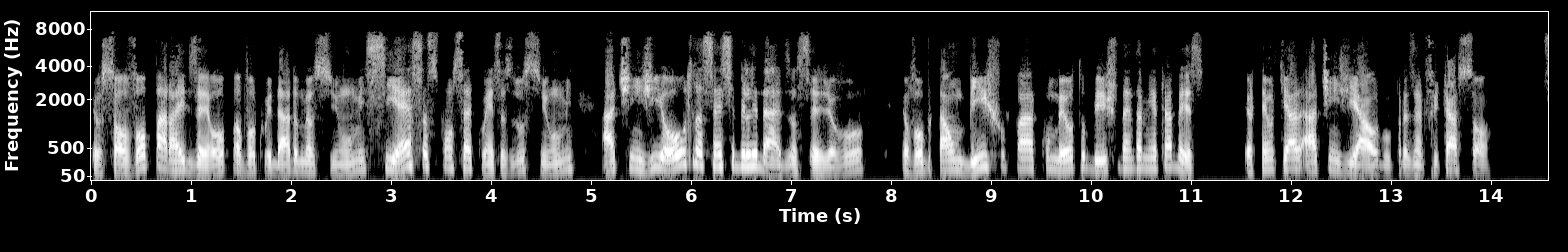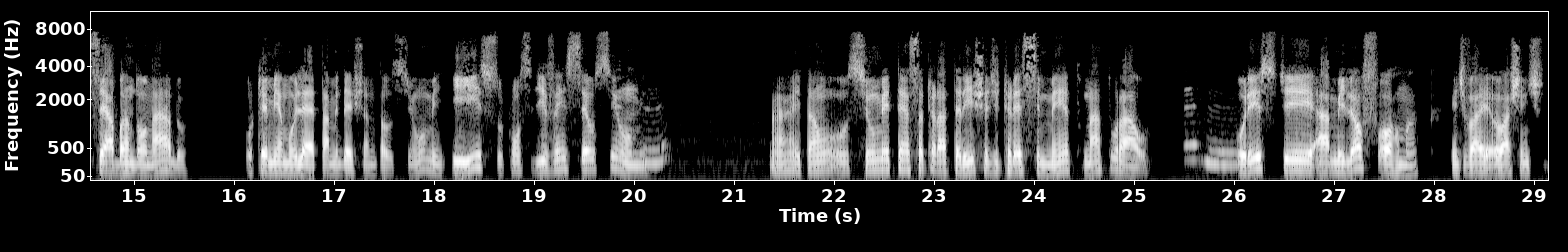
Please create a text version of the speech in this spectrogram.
Eu só vou parar e dizer, opa, vou cuidar do meu ciúme se essas consequências do ciúme atingir outras sensibilidades. Ou seja, eu vou, eu vou botar um bicho para comer outro bicho dentro da minha cabeça. Eu tenho que atingir algo, por exemplo, ficar só, ser abandonado, porque minha mulher está me deixando pelo ciúme, e isso conseguir vencer o ciúme. Uhum. Né? Então, o ciúme tem essa característica de crescimento natural. Uhum. Por isso que a melhor forma, a gente vai, eu acho que a gente,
